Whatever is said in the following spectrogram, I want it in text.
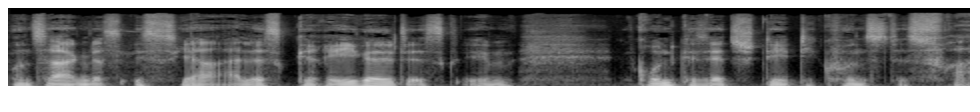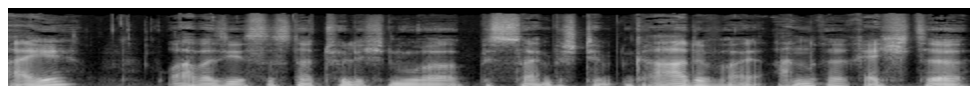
und sagen, das ist ja alles geregelt. Es, Im Grundgesetz steht, die Kunst ist frei aber sie ist es natürlich nur bis zu einem bestimmten Grade, weil andere Rechte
